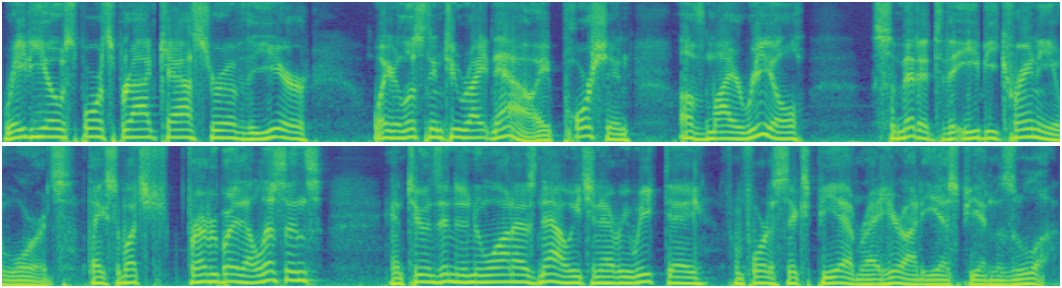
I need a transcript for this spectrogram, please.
Radio Sports Broadcaster of the Year. What you're listening to right now, a portion of my reel submitted to the EB Craney Awards. Thanks so much for everybody that listens and tunes into Nuanez Now each and every weekday from 4 to 6 p.m. right here on ESPN Missoula.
